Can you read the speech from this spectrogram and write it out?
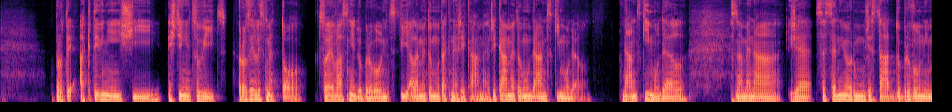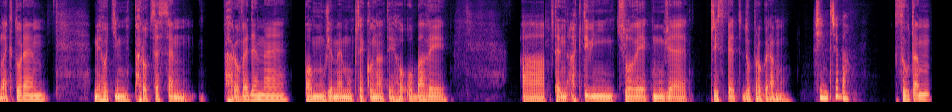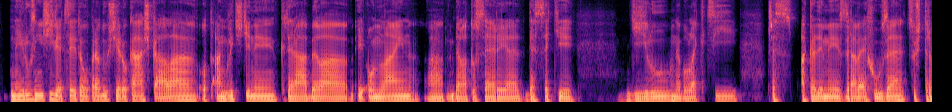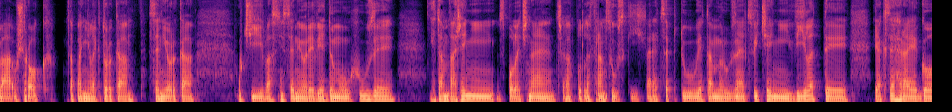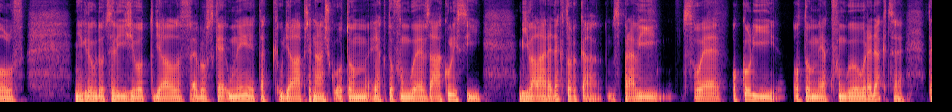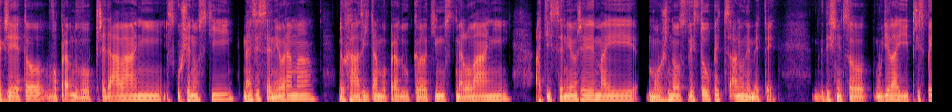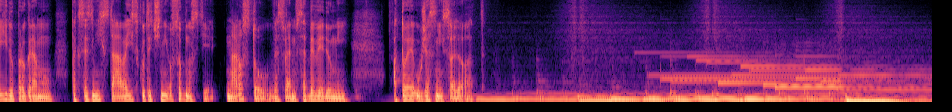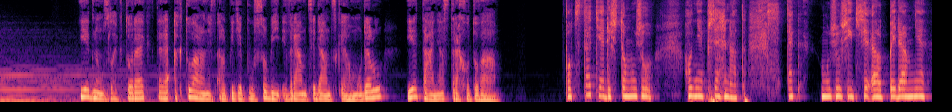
pro ty aktivnější ještě něco víc. Rozjeli jsme to, co je vlastně dobrovolnictví, ale my tomu tak neříkáme. Říkáme tomu dánský model. Dánský model znamená, že se senior může stát dobrovolným lektorem, my ho tím procesem provedeme, pomůžeme mu překonat jeho obavy a ten aktivní člověk může přispět do programu. Čím třeba? Jsou tam nejrůznější věci, je to opravdu široká škála od angličtiny, která byla i online a byla to série deseti dílů nebo lekcí přes Akademii zdravé chůze, což trvá už rok. Ta paní lektorka, seniorka, učí vlastně seniory vědomou chůzi. Je tam vaření společné, třeba podle francouzských receptů, je tam různé cvičení, výlety, jak se hraje golf. Někdo, kdo celý život dělal v Evropské unii, tak udělá přednášku o tom, jak to funguje v zákulisí. Bývalá redaktorka spraví svoje okolí o tom, jak fungují redakce. Takže je to opravdu o předávání zkušeností mezi seniorama, dochází tam opravdu k velkému stmelování a ti seniori mají možnost vystoupit z anonymity když něco udělají, přispějí do programu, tak se z nich stávají skuteční osobnosti, narostou ve svém sebevědomí A to je úžasný sledovat. Jednou z lektorek, které aktuálně v Elpidě působí i v rámci dánského modelu, je Táňa Strachotová. V podstatě, když to můžu hodně přehnat, tak můžu říct, že Elpida mě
